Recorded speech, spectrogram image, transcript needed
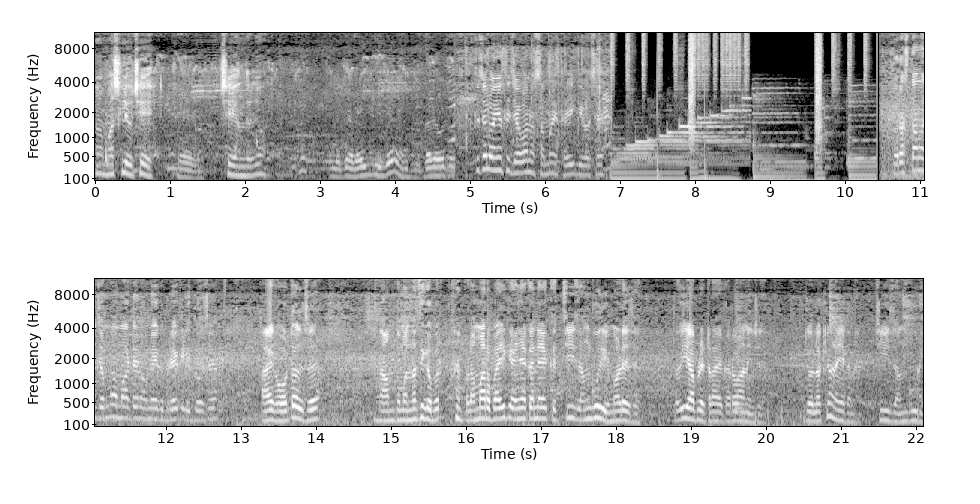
હા, મછલીઓ છે. છે અંદર, જો. તો ચલો, અહીંયાથી જવાનો સમય થઈ ગયો છે. તો રસ્તામાં જમવા માટેનો અમે એક બ્રેક લીધો છે. આ એક હોટલ છે. નામ તો મને નથી ખબર, પણ અમારા ભાઈ કે અહીંયા કને એક ચીઝ અંગૂરી મળે છે. તો એ આપણે ટ્રાય કરવાની છે. જો લખ્યું ને અહીંયા કને, ચીઝ અંગૂરી.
